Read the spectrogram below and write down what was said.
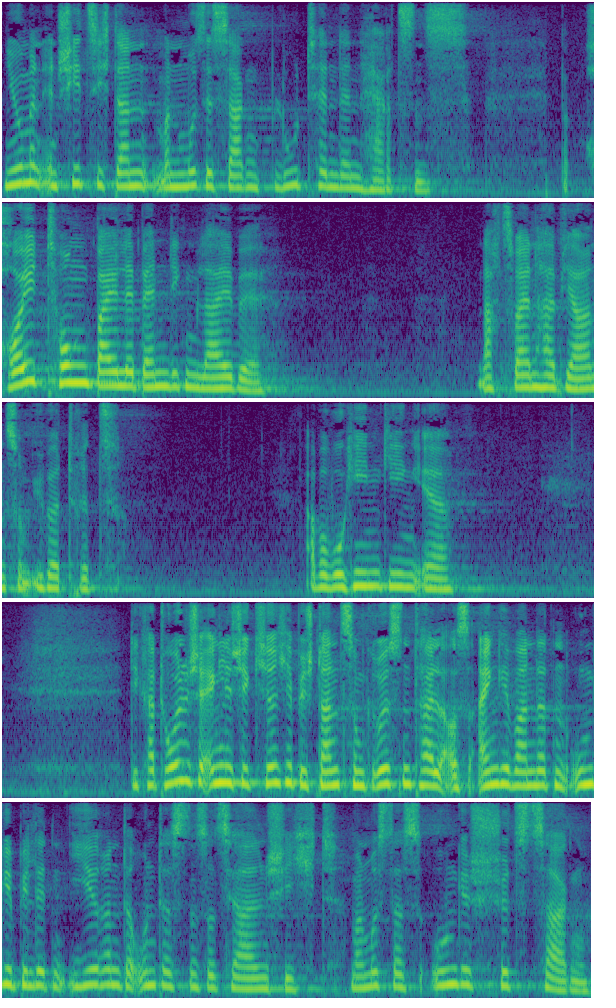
Newman entschied sich dann, man muss es sagen, blutenden Herzens. Häutung bei lebendigem Leibe. Nach zweieinhalb Jahren zum Übertritt. Aber wohin ging er? Die katholische englische Kirche bestand zum größten Teil aus eingewanderten, ungebildeten Iren der untersten sozialen Schicht. Man muss das ungeschützt sagen.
